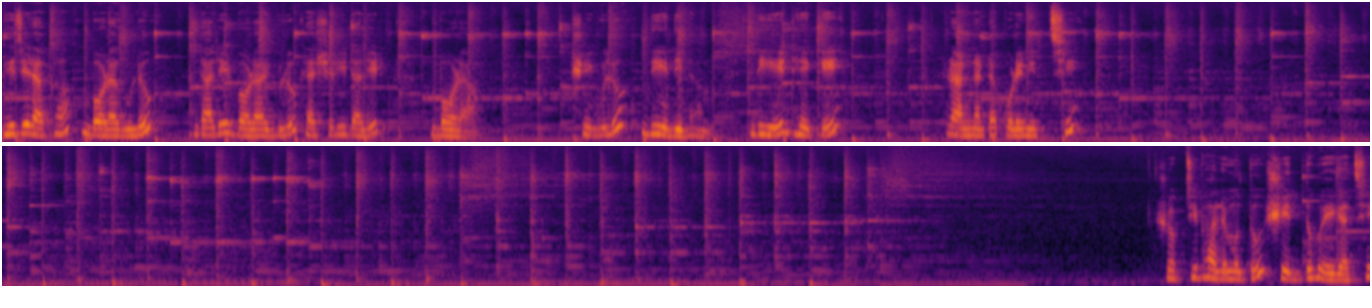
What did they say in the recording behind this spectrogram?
ভেজে রাখা বড়াগুলো, ডালের বড়াগুলো, খেসারি ডালের বড়া। সেগুলো দিয়ে দিলাম। দিয়ে ঢেকে রান্নাটা করে নিচ্ছি। সবজি ভালো মতো সেদ্ধ হয়ে গেছে।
